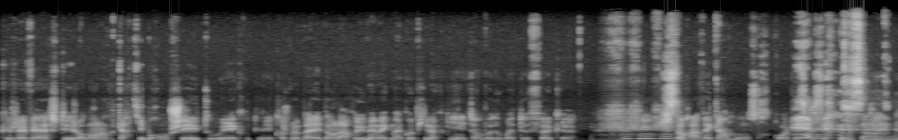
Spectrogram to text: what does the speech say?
que j'avais acheté genre dans un quartier branché et tout. Et quand, quand, je me baladais dans la rue, même avec ma copine, ma copine elle était en mode what the fuck. Euh, je sors avec un monstre, quoi. Qu'est-ce que c'est? Tu sors d'où?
